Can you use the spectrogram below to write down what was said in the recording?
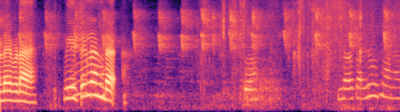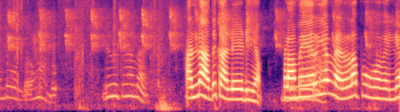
അല്ലേ ഇവിടെ? വീട്ടിലുണ്ട്. അല്ല അത് കലേടിയം പ്ലമേറിയം വെള്ളപ്പൂവ് വലിയ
